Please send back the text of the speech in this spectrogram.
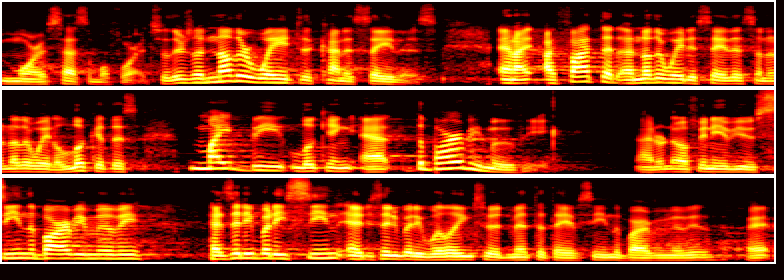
more accessible for it. So, there's another way to kind of say this. And I, I thought that another way to say this and another way to look at this might be looking at the Barbie movie. I don't know if any of you have seen the Barbie movie. Has anybody seen, is anybody willing to admit that they have seen the Barbie movie? Right?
